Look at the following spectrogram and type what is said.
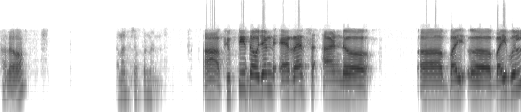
హలో? అన్న చెప్పండి అన్న. Fifty thousand errors and by Bible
